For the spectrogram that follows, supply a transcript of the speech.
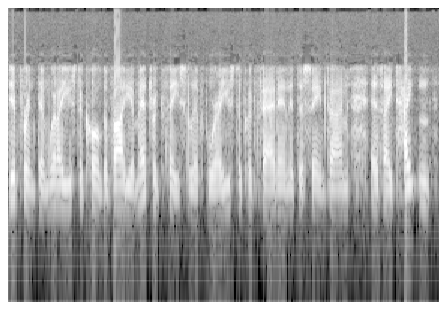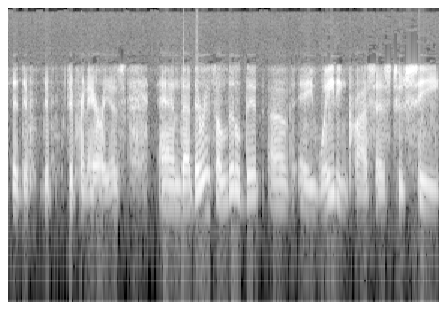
different than what I used to call the volumetric facelift, where I used to put fat in at the same time as I tighten the dif- dif- different areas. And uh, there is a little bit of a waiting process to see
